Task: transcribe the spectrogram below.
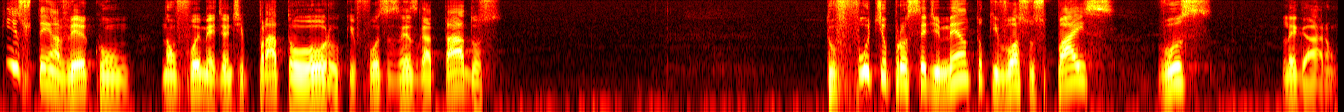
Que isso tem a ver com não foi mediante prata ou ouro que fosses resgatados do fútil procedimento que vossos pais vos legaram.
